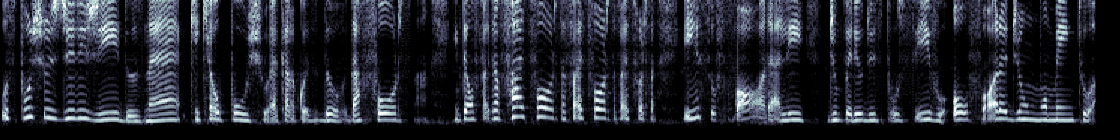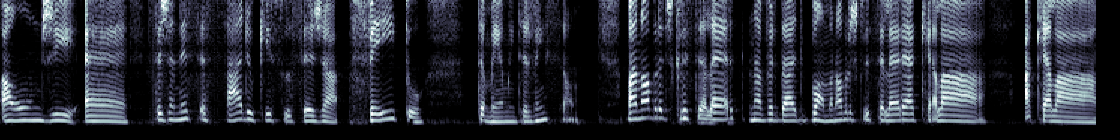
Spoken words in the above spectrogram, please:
Os puxos dirigidos, né? O que, que é o puxo? É aquela coisa do, da força. Então, faz força, faz força, faz força. Isso fora ali de um período expulsivo ou fora de um momento onde é, seja necessário que isso seja feito, também é uma intervenção. Manobra de Cristeller, na verdade, bom, manobra de Cristeller é aquela aquela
